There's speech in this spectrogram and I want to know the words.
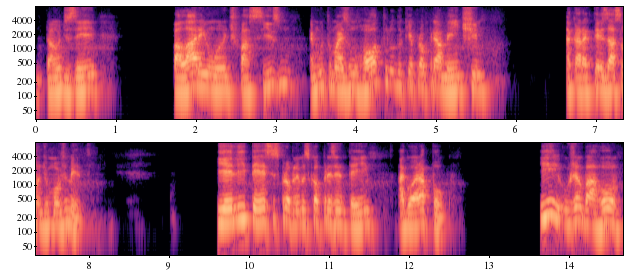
Então, dizer, falar em um antifascismo é muito mais um rótulo do que propriamente a caracterização de um movimento. E ele tem esses problemas que eu apresentei agora há pouco. E o Jean Barrot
